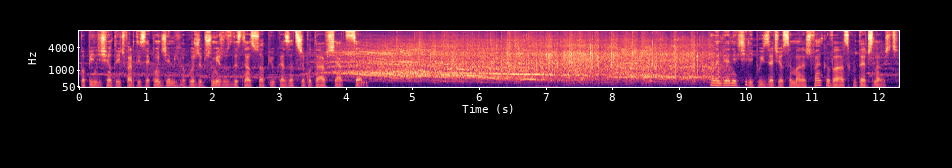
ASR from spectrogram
Po 54 sekundzie Michał Chłyży przymierzył z dystansu, a piłka zatrzepotała w siatce. Halembianie chcieli pójść za ciosem, ale szwankowała skuteczność.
